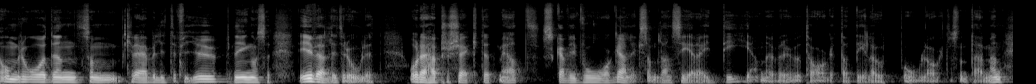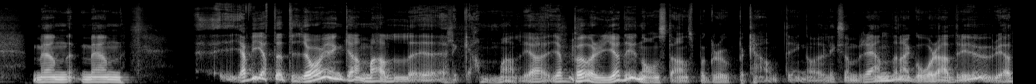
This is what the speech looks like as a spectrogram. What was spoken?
områden som kräver lite fördjupning. Och så. Det är väldigt roligt. Och det här projektet med att ska vi våga liksom lansera idén överhuvudtaget, att dela upp bolaget och sånt där. Men, men, men jag vet inte, jag är en gammal, eller gammal, jag, jag började ju någonstans på group accounting och liksom ränderna går aldrig ur. Jag,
